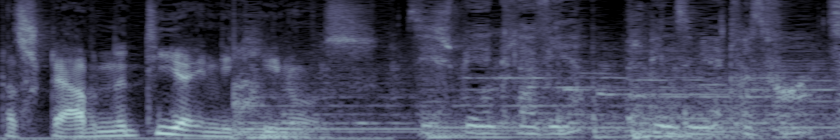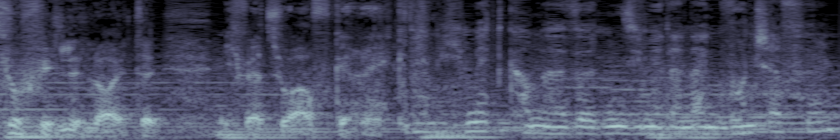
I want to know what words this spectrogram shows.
Das sterbende Tier in die Kinos. Sie spielen Klavier? Spielen Sie mir etwas vor? Zu viele Leute. Ich werde so aufgeregt. Wenn ich mitkomme, würden Sie mir dann einen Wunsch erfüllen?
